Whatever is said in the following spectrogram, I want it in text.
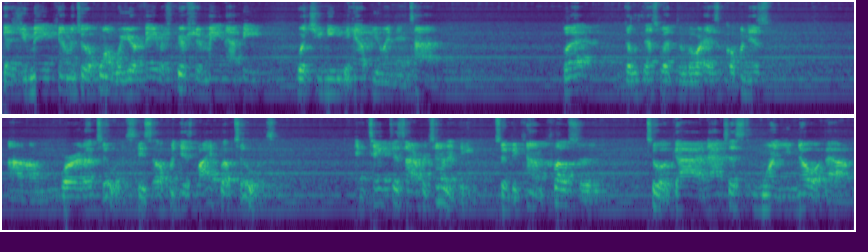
because you may come into a point where your favorite scripture may not be what you need to help you in that time. But that's what the Lord has opened His um, word up to us. He's opened His life up to us and take this opportunity to become closer to a God, not just one you know about,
